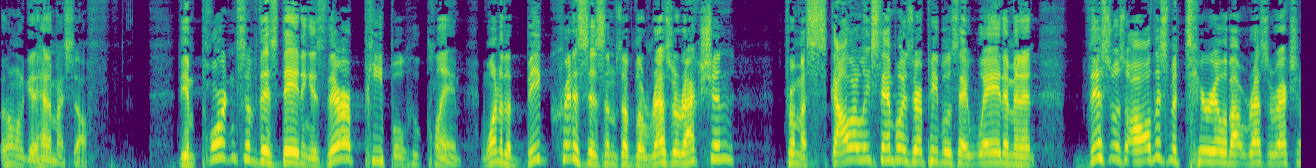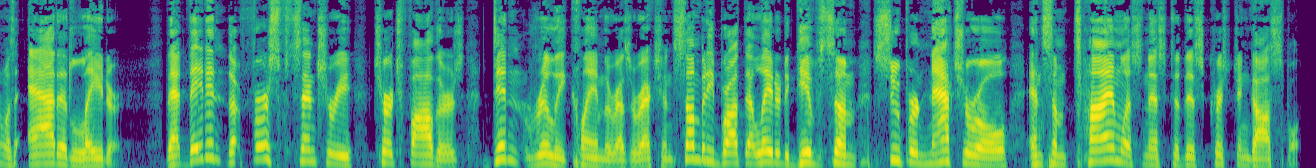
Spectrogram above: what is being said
want to get ahead of myself. The importance of this dating is there are people who claim one of the big criticisms of the resurrection from a scholarly standpoint there are people who say, wait a minute, this was all this material about resurrection was added later. That they didn't, the first century church fathers didn't really claim the resurrection. Somebody brought that later to give some supernatural and some timelessness to this Christian gospel.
